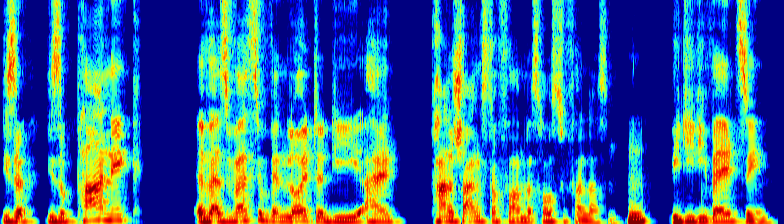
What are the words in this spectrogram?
diese, diese Panik, äh, also weißt du, wenn Leute, die halt panische Angst davor haben, das Haus zu verlassen, Hm? wie die die Welt sehen,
